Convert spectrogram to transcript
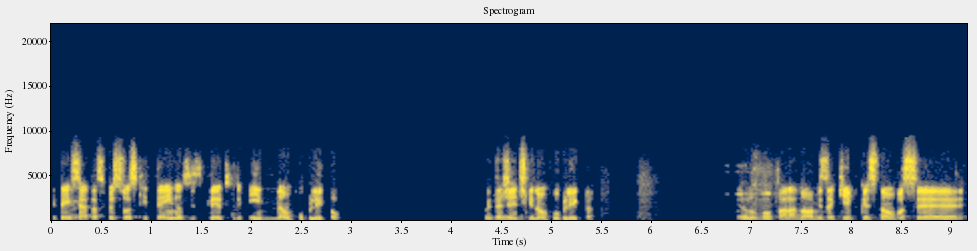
e tem certas pessoas que têm os inscritos e não publicam. Muita gente que não publica. Eu não vou falar nomes aqui, porque senão você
